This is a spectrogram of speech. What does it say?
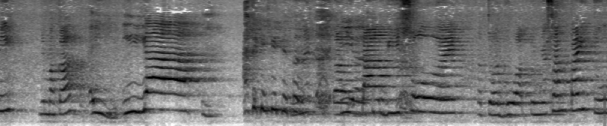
nih dimakan. Iya. Pagi sore atau waktunya sampai itu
